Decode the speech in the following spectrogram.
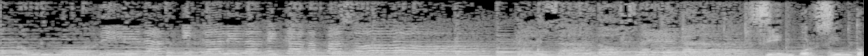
Comodidad y calidad en cada paso. Calzados Mega. 100%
